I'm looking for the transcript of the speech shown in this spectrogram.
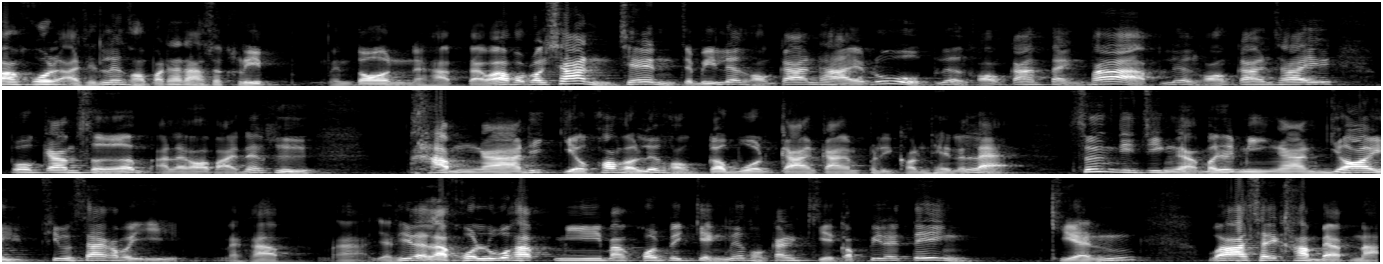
บางคนอาจจะเรื่องของพัฒนาสคริปต์เป็นต้นนะครับ แต่ว่า production เช่น จะมีเรื่องของการถ่ายรูป เรื่องของการแต่งภาพ เรื่องของการใช้โปรแกรมเสริมอะไรก็ไปนั่นคือทำงานที่เกี่ยวข้องกับเรื่องของกระบวนการการผลิตคอนเทนต์นั่นแหละ ซึ่งจริงๆอะมันจะมีงานย่อยที่มันแทรกเข้าไปอีกนะครับอ่าอย่างที่หลายๆคนรู้ครับ มีบางคนไปเก่งเรื่องของการเขียน copywriting เขียนว่าใช้คำแบบไหน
